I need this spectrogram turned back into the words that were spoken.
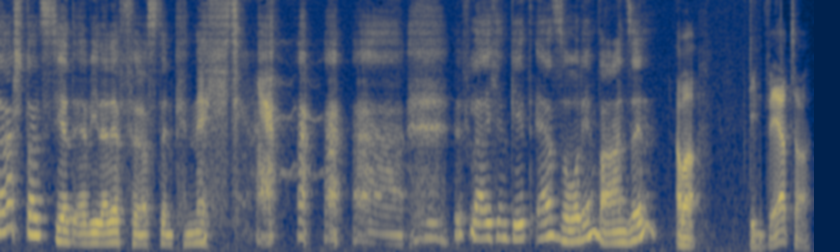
Da stolziert er wieder, der Fürstenknecht. Vielleicht entgeht er so dem Wahnsinn. Aber den Wärter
